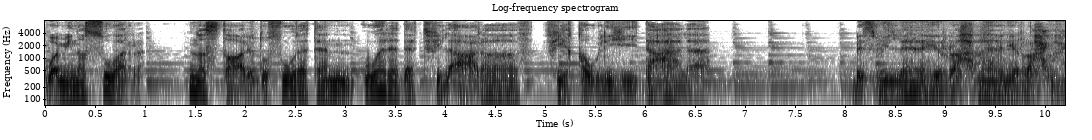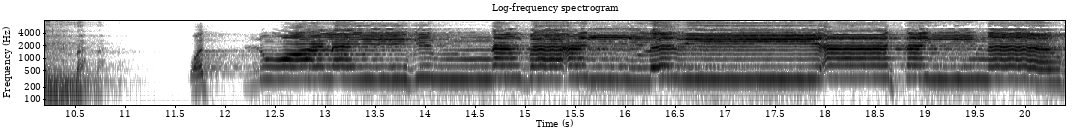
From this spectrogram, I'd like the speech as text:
ومن الصور نستعرض صورة وردت في الأعراف في قوله تعالى بسم الله الرحمن الرحيم. واتل عليهم نبأ الذي آتيناه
